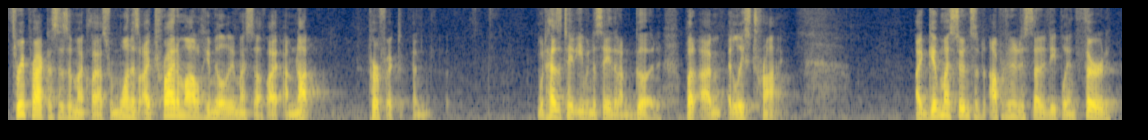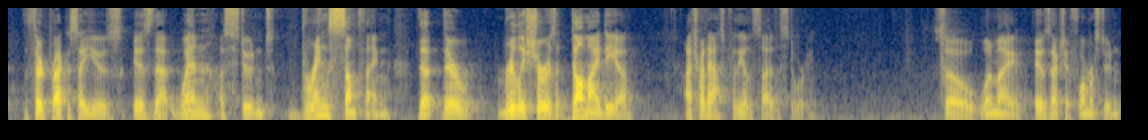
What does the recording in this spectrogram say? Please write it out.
Three practices in my classroom. One is I try to model humility myself. I, am not perfect and would hesitate even to say that I'm good, but I'm at least trying. I give my students an opportunity to study deeply. And third, the third practice I use is that when a student brings something that they're really sure is a dumb idea, I try to ask for the other side of the story. So, one of my, it was actually a former student,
